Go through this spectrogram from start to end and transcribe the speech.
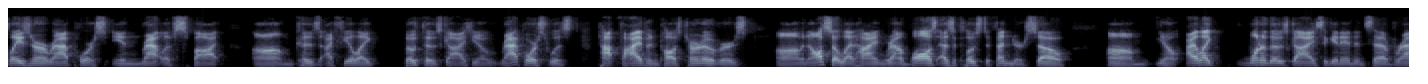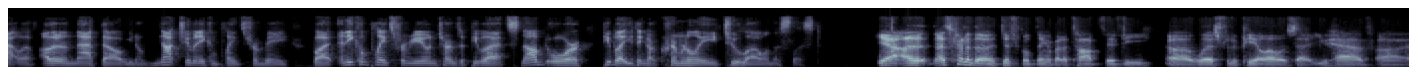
Glazner or Raaphorst in Ratliff's spot because um, I feel like both those guys, you know, Raaphorst was top five and caused turnovers um, and also led high in ground balls as a close defender. So, um, you know, I like one of those guys to get in instead of Ratliff. Other than that, though, you know, not too many complaints from me. But any complaints from you in terms of people that snubbed or people that you think are criminally too low on this list? Yeah, I, that's kind of the difficult thing about a top 50 uh, list for the PLL is that you have uh,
